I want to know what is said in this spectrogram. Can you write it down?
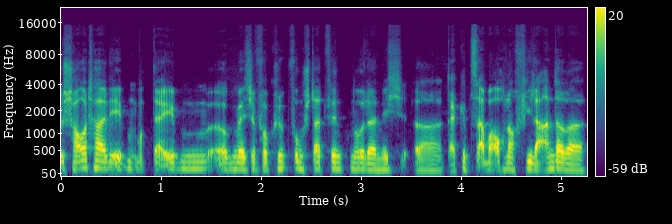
schaut halt eben, ob da eben irgendwelche Verknüpfungen stattfinden oder nicht. Äh, da gibt es aber auch noch viele andere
